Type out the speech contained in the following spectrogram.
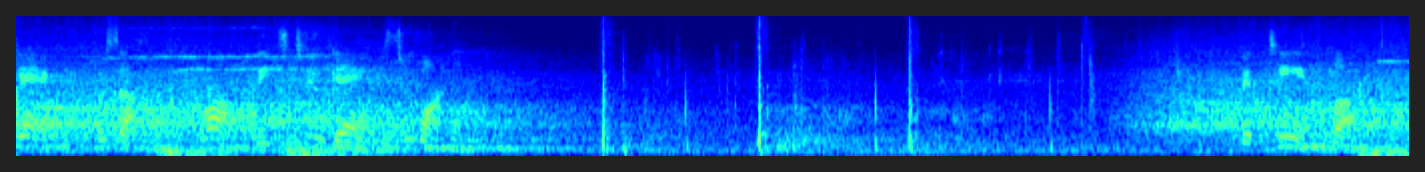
Game. Osaka. Rock leads two games to one. Fifteen love.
